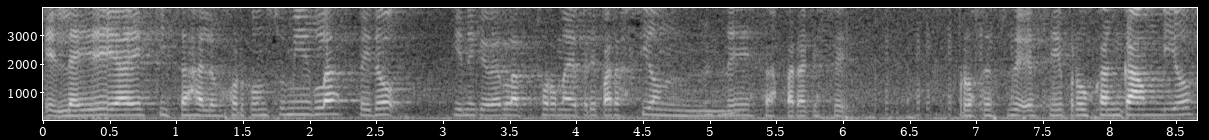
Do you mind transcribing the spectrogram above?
La idea es quizás a lo mejor consumirlas, pero tiene que ver la forma de preparación de esas para que se, procese- se produzcan cambios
